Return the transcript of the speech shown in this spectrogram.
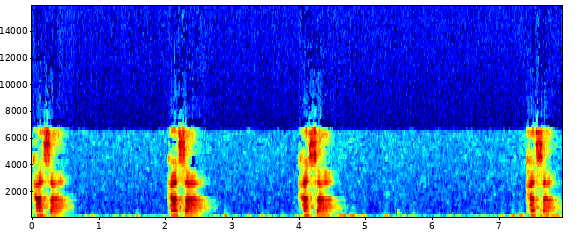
卡萨，卡萨，卡萨，卡萨。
